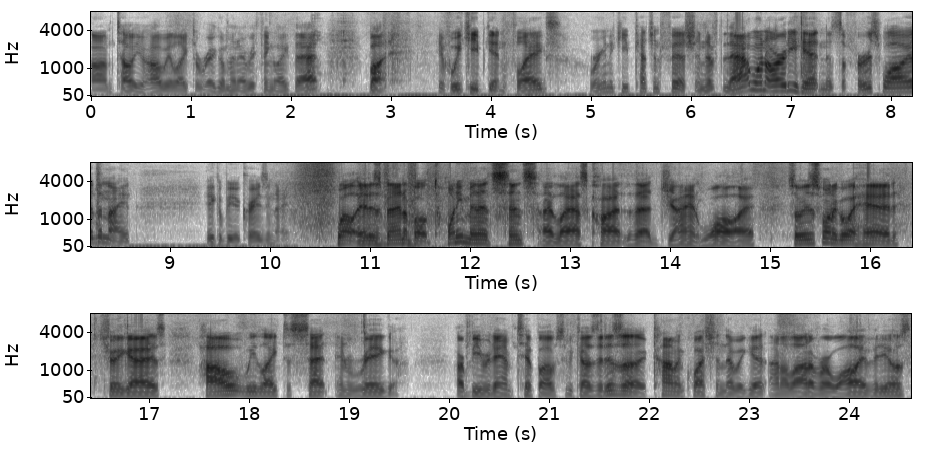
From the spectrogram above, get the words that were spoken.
um, tell you how we like to rig them and everything like that. But if we keep getting flags we're gonna keep catching fish. And if that one already hit and it's the first walleye of the night it could be a crazy night. Well it has been about 20 minutes since i last caught that giant walleye. So we just want to go ahead show you guys how we like to set and rig our beaver dam tip ups because it is a common question that we get on a lot of our walleye videos.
